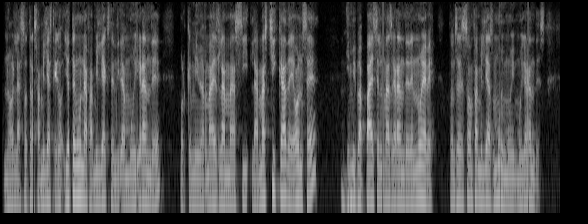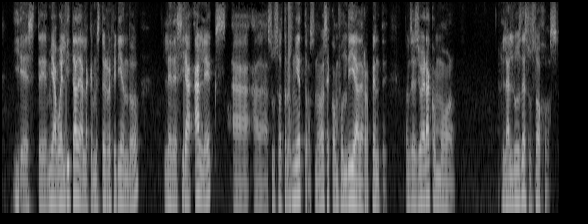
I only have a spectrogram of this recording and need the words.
¿no? Las otras familias. Digo, yo tengo una familia extendida muy grande porque mi mamá es la más, la más chica de 11 y mi papá es el más grande de 9. Entonces son familias muy, muy, muy grandes. Y este, mi abuelita, de a la que me estoy refiriendo, le decía Alex a, a sus otros nietos, ¿no? Se confundía de repente. Entonces yo era como la luz de sus ojos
